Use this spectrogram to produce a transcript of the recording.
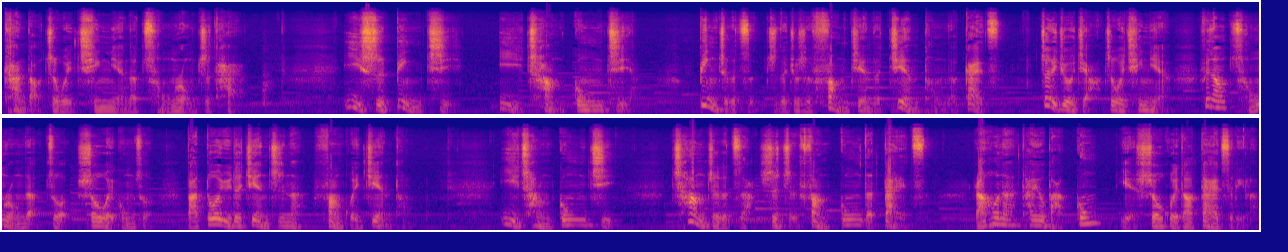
看到这位青年的从容之态。亦是并计，亦畅弓计啊。并这个字指的就是放箭的箭筒的盖子。这里就讲这位青年非常从容的做收尾工作，把多余的箭支呢放回箭筒。亦畅弓计，畅这个字啊是指放弓的袋子。然后呢，他又把弓也收回到袋子里了。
